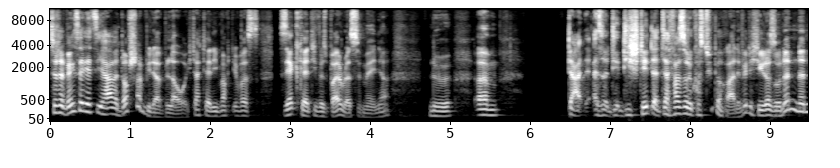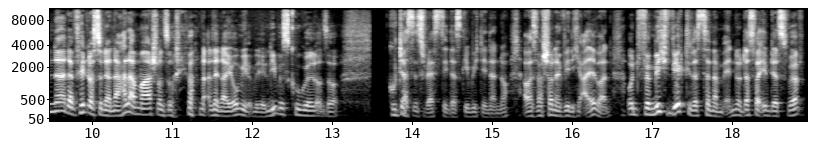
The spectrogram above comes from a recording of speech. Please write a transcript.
Sascha Banks hat jetzt die Haare doch schon wieder blau. Ich dachte ja, die macht ihr was sehr Kreatives bei WrestleMania. Nö. Ähm, da, also die, die steht, das war so eine Kostümparade, wirklich, die da so, ne, ne, ne, da fehlt noch so der Nahallermarsch und so, die waren alle Naomi mit den Liebeskugeln und so. Gut, das ist Wrestling, das gebe ich denen dann noch. Aber es war schon ein wenig albern. Und für mich wirkte das dann am Ende, und das war eben der Swerve,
